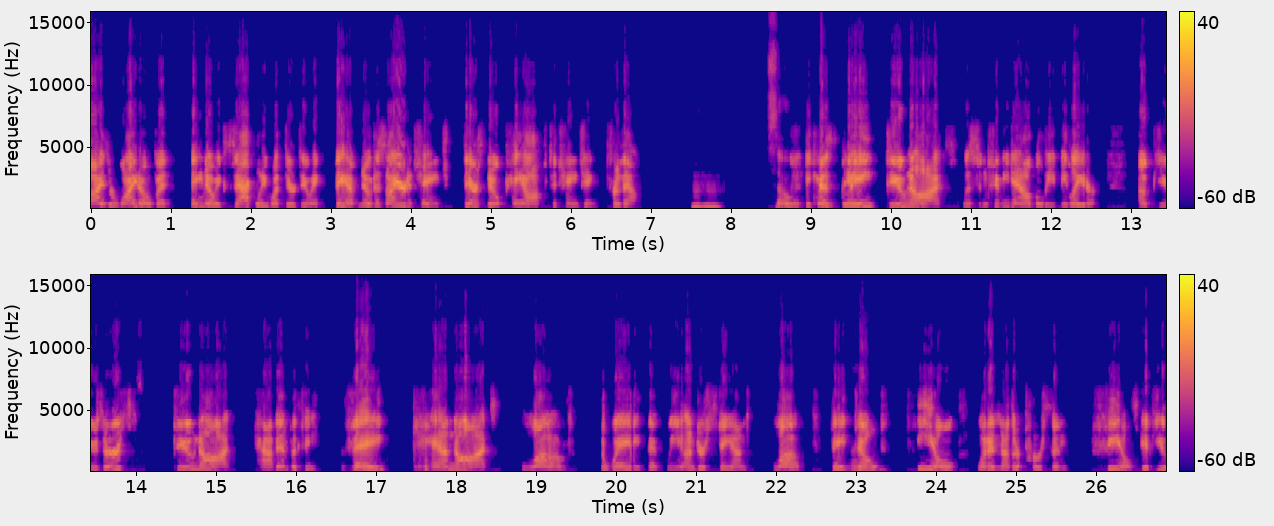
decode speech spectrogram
eyes are wide open they know exactly what they're doing they have no desire to change there's no payoff to changing for them mm-hmm. so because they do not listen to me now believe me later abusers do not have empathy. They cannot love the way that we understand love. They right. don't feel what another person feels. If you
